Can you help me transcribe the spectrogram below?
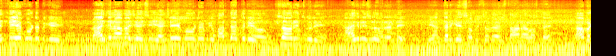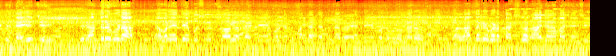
ఎన్డీఏ కూటమికి రాజీనామా చేసి ఎన్డీఏ కూటమికి మద్దతుని ఉత్సవరించుకుని కాంగ్రెస్లోకి రండి. మీ అందరికీ సముచితమైన స్థానాలు వస్తాయి. కాబట్టి దయించి మీరందరూ కూడా ఎవరైతే ముస్లిం సోదరులు ఎన్డీఏ కూటమికి మద్దతు ఇస్తున్నారో ఎన్డీఏ కూటమిలో ఉన్నారో వాళ్ళందరినీ కూడా తక్షణం రాజీనామా చేసి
